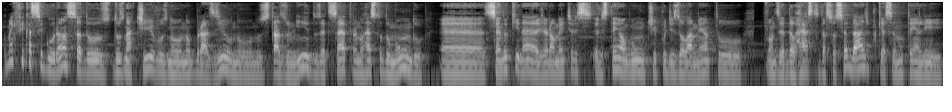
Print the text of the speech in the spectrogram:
como é que fica a segurança dos, dos nativos no, no Brasil, no, nos Estados Unidos, etc., no resto do mundo? É, sendo que, né, geralmente eles, eles têm algum tipo de isolamento vamos dizer, do resto da sociedade, porque você não tem ali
